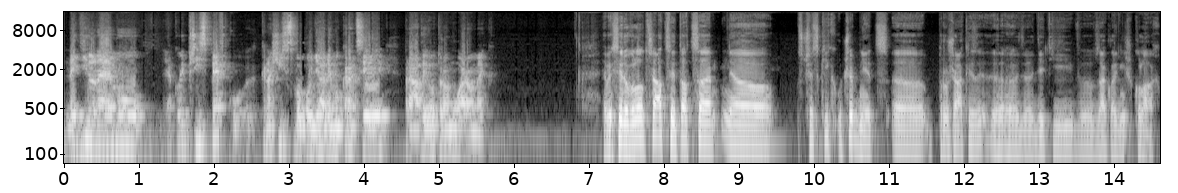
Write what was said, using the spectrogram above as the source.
nedílnému jakoby příspěvku k naší svobodě a demokracii právě od Romů a Romek. Já bych si dovolil třeba citace z českých učebnic pro žáky dětí v základních školách.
